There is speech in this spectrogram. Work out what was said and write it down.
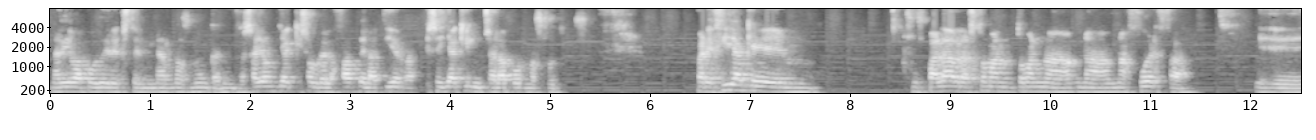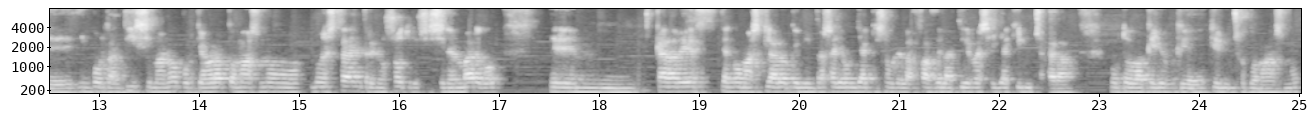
Nadie va a poder exterminarnos nunca. Mientras haya un yaqui sobre la faz de la tierra, ese yaqui luchará por nosotros parecía que mm, sus palabras toman, toman una, fuerza eh, importantísima, ¿no? porque ahora Tomás no, está entre nosotros y sin embargo em, cada vez tengo más claro que mientras haya un yaqui sobre la faz de la tierra, ese yaqui luchará por todo aquello que, que luchó Tomás. ¿no?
